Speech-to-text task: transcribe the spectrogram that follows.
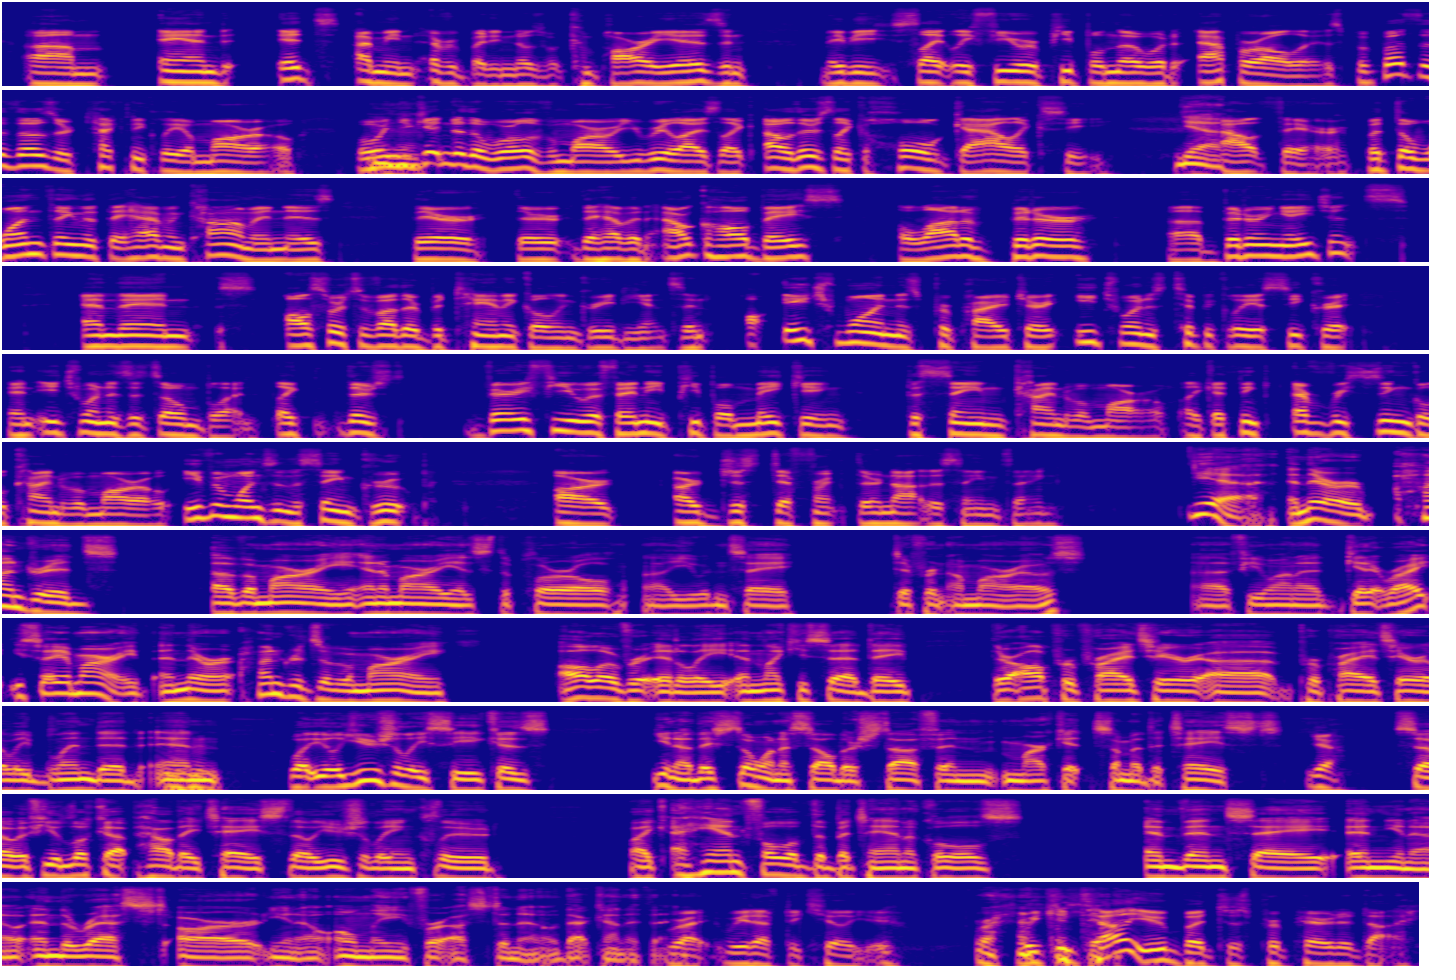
Um, and it's, I mean, everybody knows what Campari is, and maybe slightly fewer people know what Aperol is, but both of those are technically Amaro. But when you get into the world of Amaro, you realize, like, oh, there's like a whole galaxy Yeah. out there. But the one thing that they have in common is they're they're they have an alcohol base, a lot of bitter uh, bittering agents, and then all sorts of other botanical ingredients. And each one is proprietary. Each one is typically a secret, and each one is its own blend. Like there's very few, if any, people making the same kind of amaro. Like I think every single kind of amaro, even ones in the same group, are are just different. They're not the same thing. Yeah, and there are hundreds of Amari, and Amari is the plural. Uh, you wouldn't say different Amaros. Uh, if you want to get it right, you say Amari, and there are hundreds of Amari all over Italy. And like you said, they they're all proprietary, uh, proprietarily blended. And what you'll usually see, because you know they still want to sell their stuff and market some of the tastes. Yeah. So if you look up how they taste, they'll usually include like a handful of the botanicals and then say and you know and the rest are, you know, only for us to know, that kind of thing. Right. We'd have to kill you. Right. We can Yeah. tell you, but just prepare to die.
